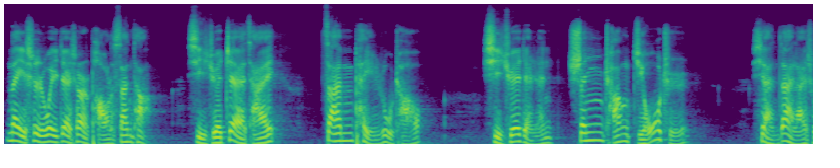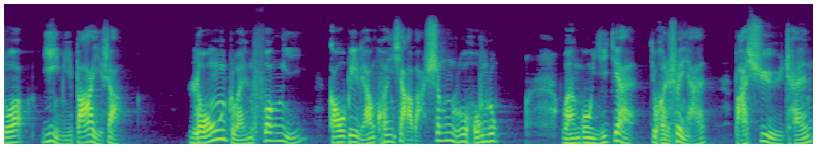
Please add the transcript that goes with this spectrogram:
内侍为这事儿跑了三趟，细缺这才簪配入朝。细缺这人身长九尺，现在来说一米八以上，龙准丰仪，高鼻梁，宽下巴，声如洪钟。文公一见就很顺眼，把旭臣。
